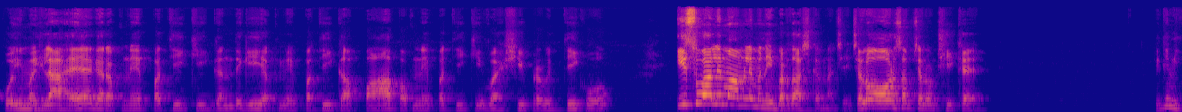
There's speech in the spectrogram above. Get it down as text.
कोई महिला है अगर अपने पति की गंदगी, अपने पति का पाप, अपने पति की वहशी प्रवृत्ति को इस वाले मामले में नहीं बर्दाश्त करना चाहिए। चलो और सब चलो ठीक है। लेकिन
